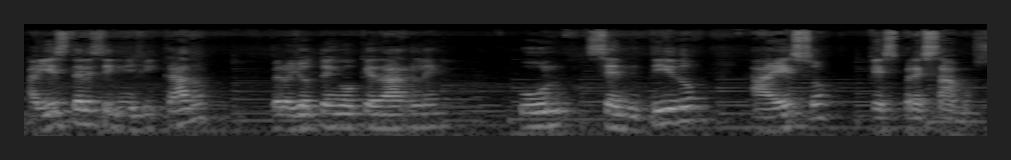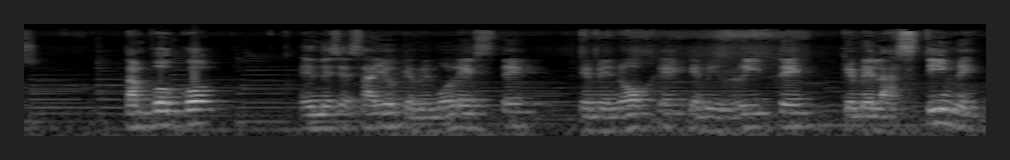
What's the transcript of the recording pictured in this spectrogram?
Ahí está el significado, pero yo tengo que darle un sentido a eso que expresamos. Tampoco es necesario que me moleste, que me enoje, que me irrite, que me lastime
